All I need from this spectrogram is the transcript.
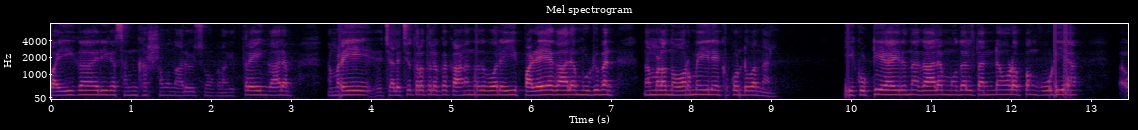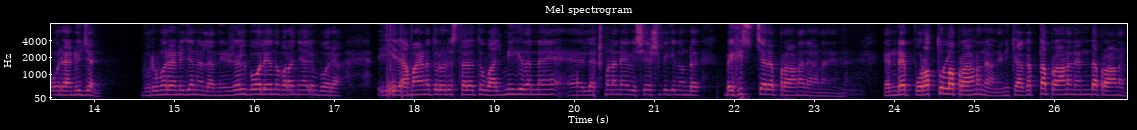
വൈകാരിക സംഘർഷം ഒന്ന് ആലോചിച്ച് നോക്കണം. ഇത്രയും കാലം നമ്മുടെ ഈ ചലച്ചിത്രത്തിലൊക്കെ കാണുന്നത് പോലെ ഈ പഴയ കാലം മുഴുവൻ നമ്മളൊന്ന് ഓർമ്മയിലേക്ക് കൊണ്ടുവന്നാൽ. ഈ കുട്ടിയായിരുന്ന കാലം മുതൽ തന്നോടൊപ്പം കൂടിയ ഒരനുജൻ വെറുമൊരു അനുജനല്ല നിഴൽ പോലെ എന്ന് പറഞ്ഞാലും പോരാ. ഈ രാമായണത്തിൽ ഒരു സ്ഥലത്ത് വാൽമീകി തന്നെ ലക്ഷ്മണനെ വിശേഷിപ്പിക്കുന്നുണ്ട് ബഹിശ്ചര പ്രാണനാണ് എന്ന്. എന്റെ പുറത്തുള്ള പ്രാണനാണ് എനിക്ക് പ്രാണൻ എന്റെ പ്രാണൻ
